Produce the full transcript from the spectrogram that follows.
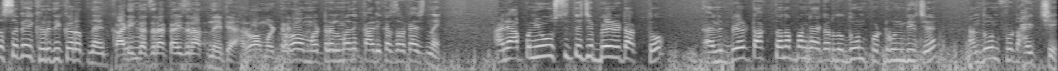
तसं काही खरेदी करत नाहीत. काडी कचरा काहीच राहत नाही त्या रॉ रॉ मटेरियल मटेरियलमध्ये काडी कचरा काहीच नाही. आणि आपण व्यवस्थित त्याचे बेड टाकतो आणि बेड टाकताना पण काय करतो दोन फूट रुंदीचे आणि दोन फूट हाईटचे.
